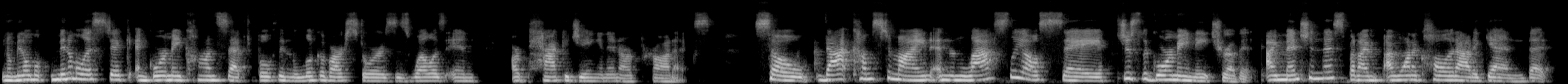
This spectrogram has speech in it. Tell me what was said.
you know minimal, minimalistic and gourmet concept, both in the look of our stores as well as in our packaging and in our products. So that comes to mind. And then lastly, I'll say just the gourmet nature of it. I mentioned this, but I'm, I want to call it out again that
